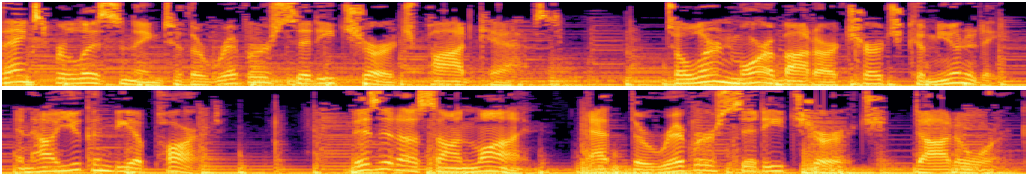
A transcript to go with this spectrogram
Thanks for listening to the River City Church podcast. To learn more about our church community and how you can be a part, visit us online at therivercitychurch.org.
